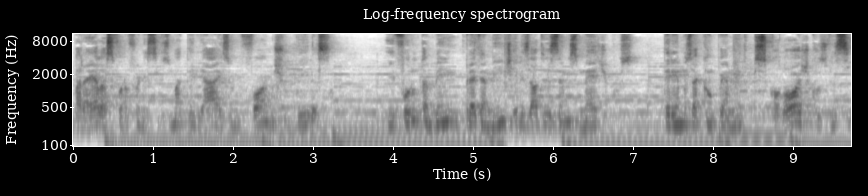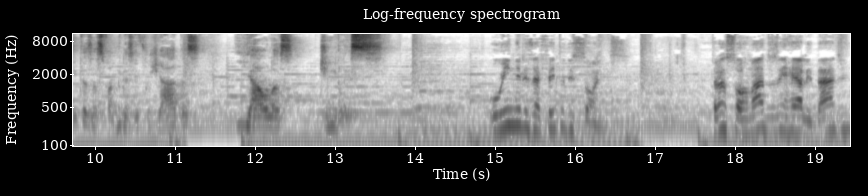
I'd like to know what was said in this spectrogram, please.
Para elas foram fornecidos materiais, uniformes, chuteiras e foram também previamente realizados exames médicos Teremos acompanhamento psicológico, visitas às famílias refugiadas e aulas de inglês. O Ineris é feito de sonhos, transformados em realidade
